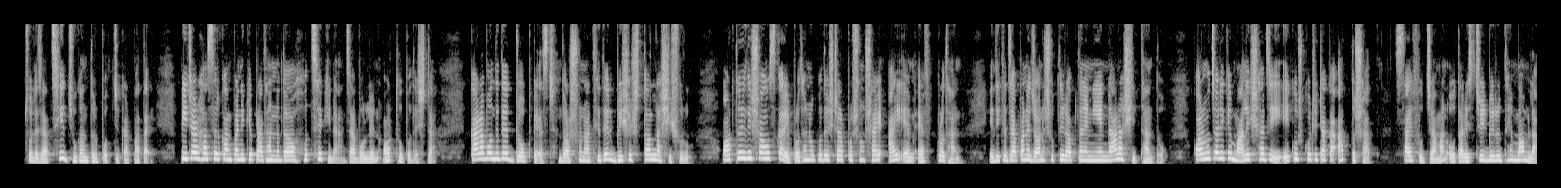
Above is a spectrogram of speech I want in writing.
চলে যাচ্ছি যুগান্তর পত্রিকার পাতায়। পিটার হাসের কোম্পানিকে প্রাধান্য দেওয়া হচ্ছে কিনা, যা বললেন অর্থ উপদেষ্টা। কারাবন্দীদের ডোপ টেস্ট, দর্শনার্থীদের বিশেষ তল্লাশি শুরু। অর্থনীতি সংস্কারে প্রধান উপদেষ্টার প্রশংসায় আইএমএফ প্রধান। এদিকে জাপানে জনশক্তি রপ্তানি নিয়ে নানা সিদ্ধান্ত। কর্মচারীকে মালিক সাজিয়ে একুশ কোটি টাকা আত্মসাৎ, সাইফুজ্জামান ও তার স্ত্রীর বিরুদ্ধে মামলা।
